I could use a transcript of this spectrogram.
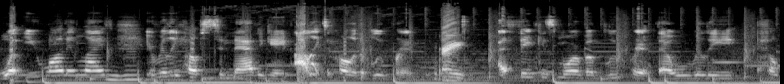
what you want in life, mm-hmm. it really helps to navigate. I like to call it a blueprint. Right. I think it's more of a blueprint that will really help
